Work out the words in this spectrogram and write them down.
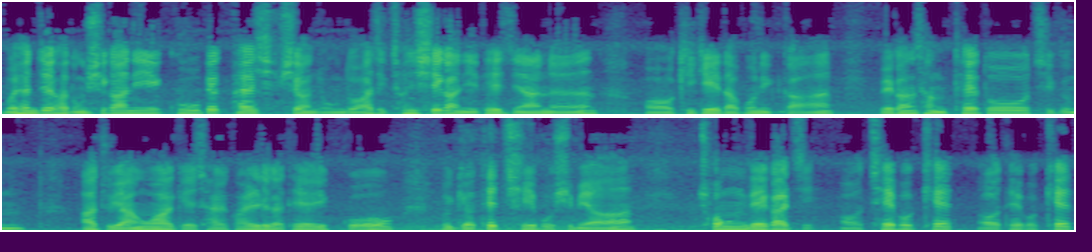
뭐 현재 가동 시간이 980시간 정도 아직 1000시간이 되지 않은 어, 기계이다 보니까 외관 상태도 지금 아주 양호하게 잘 관리가 되어 있고 여기 어태치 보시면 총 4가지 어, 채버켓, 어, 대버켓,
